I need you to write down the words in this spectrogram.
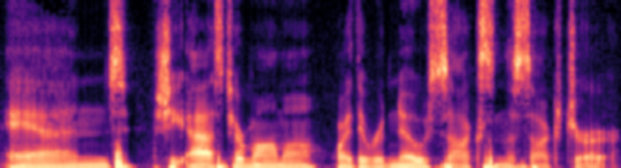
And she asked her mama why there were no socks in the sock drawer.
